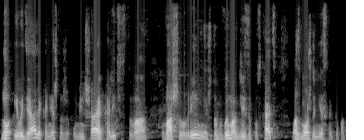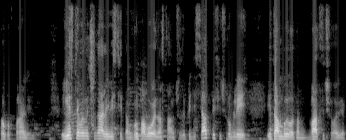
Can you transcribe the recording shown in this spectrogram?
но и в идеале, конечно же, уменьшая количество вашего времени, чтобы вы могли запускать, возможно, несколько потоков параллельно. Если вы начинали вести там групповое наставничество за 50 тысяч рублей, и там было там 20 человек,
